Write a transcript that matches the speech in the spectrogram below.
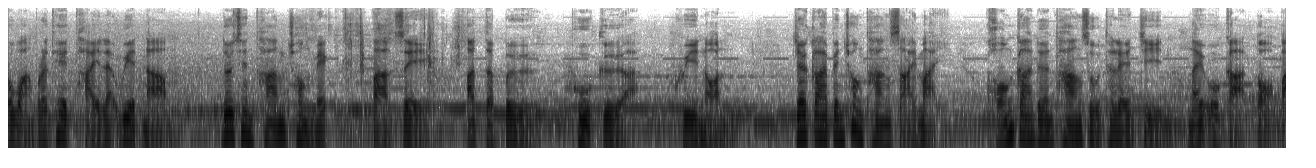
ระหว่างประเทศไทยและเวียดนาม โดยเส้นทางช่องเม็ก ปากเซ อัตตปือ ภูเกือ ควีนอน จะกลายเป็นช่องทางสายใหม่ ของการเดินทางสู่ทะเลจีนในโอกาสต่อไป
